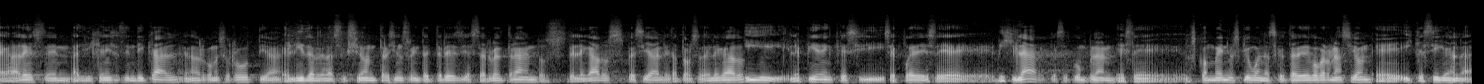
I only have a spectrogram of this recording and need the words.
agradecen la dirigencia sindical, Leonardo Gómez Urrutia, el líder de la sección 333, Yacer Beltrán, los delegados especiales, 14 delegados, y le piden que si se puede vigilar que se cumplan este, los convenios que hubo en la Secretaría de Gobernación gobernación eh, y que siga la,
